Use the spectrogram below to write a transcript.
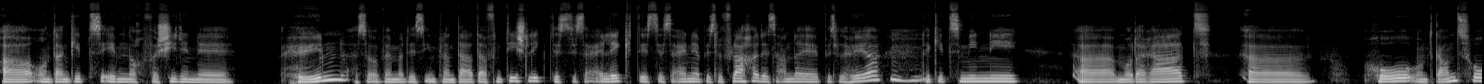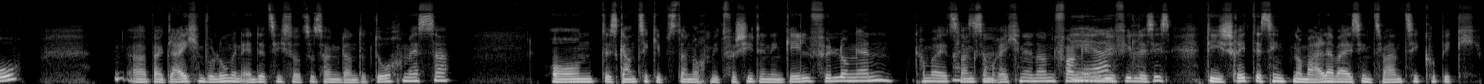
Äh, und dann gibt es eben noch verschiedene Höhen, also wenn man das Implantat auf den Tisch legt, ist das, legt, ist das eine ein bisschen flacher, das andere ein bisschen höher. Mhm. Da gibt es Mini, äh, Moderat, äh, hoch und ganz hoch. Äh, bei gleichem Volumen ändert sich sozusagen dann der Durchmesser. Und das Ganze gibt es dann noch mit verschiedenen Gelfüllungen. Kann man jetzt also. langsam rechnen anfangen, ja. wie viel das ist. Die Schritte sind normalerweise in 20 Kubik.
